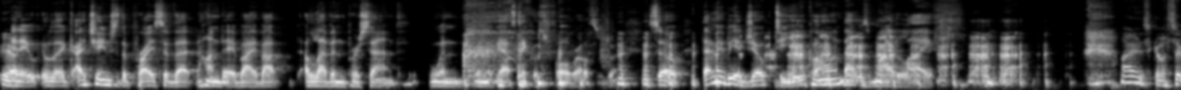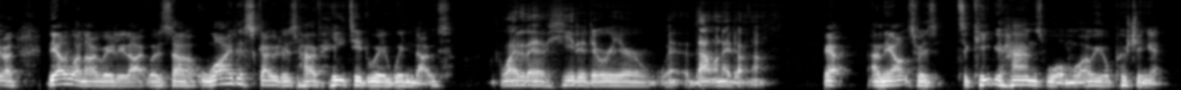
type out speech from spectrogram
Yeah. And it like I changed the price of that Hyundai by about eleven percent when when the gas tank was full. So that may be a joke to you, Colin. That was my life. I just got one. The other one I really like was uh, why do Skodas have heated rear windows? Why do they have heated rear? That one I don't know. Yeah, and the answer is to keep your hands warm while you're pushing it.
